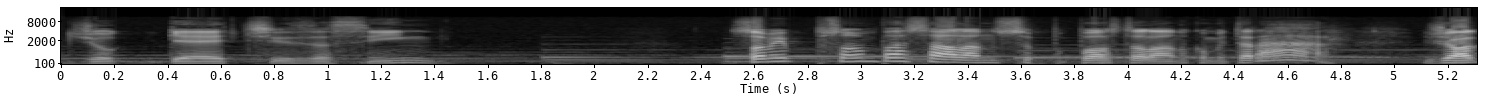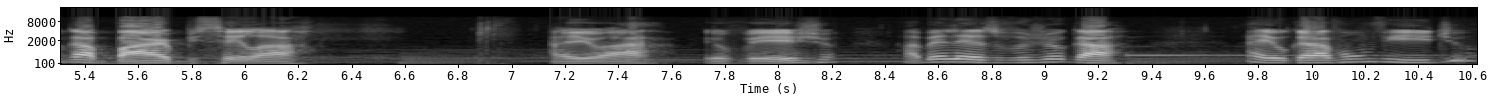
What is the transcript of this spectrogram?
joguetes assim, só me, só me passar lá no posta lá no comentário, ah, joga Barbie, sei lá. Aí eu, ah, eu vejo, ah, beleza, vou jogar. Aí eu gravo um vídeo,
